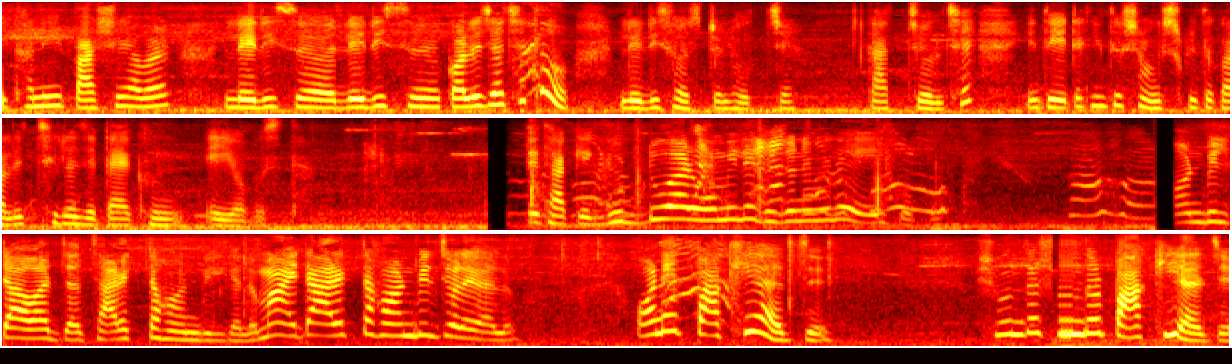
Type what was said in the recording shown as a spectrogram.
এখানেই পাশে আবার লেডিস লেডিস কলেজ আছে তো? লেডিস হস্টেল হচ্ছে। কাজ চলছে। কিন্তু এটা কিন্তু সংস্কৃত কলেজ ছিল যেটা এখন এই অবস্থা। থাকে। গুড্ডু আর ও মিলে দুজনে মিলে এই। হর্নবিলটা আবার যাচ্ছে। আরেকটা হর্নবিল গেল। মা, এটা আরেকটা হর্নবিল চলে গেল। অনেক পাখি আছে। সুন্দর সুন্দর পাখি আছে।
